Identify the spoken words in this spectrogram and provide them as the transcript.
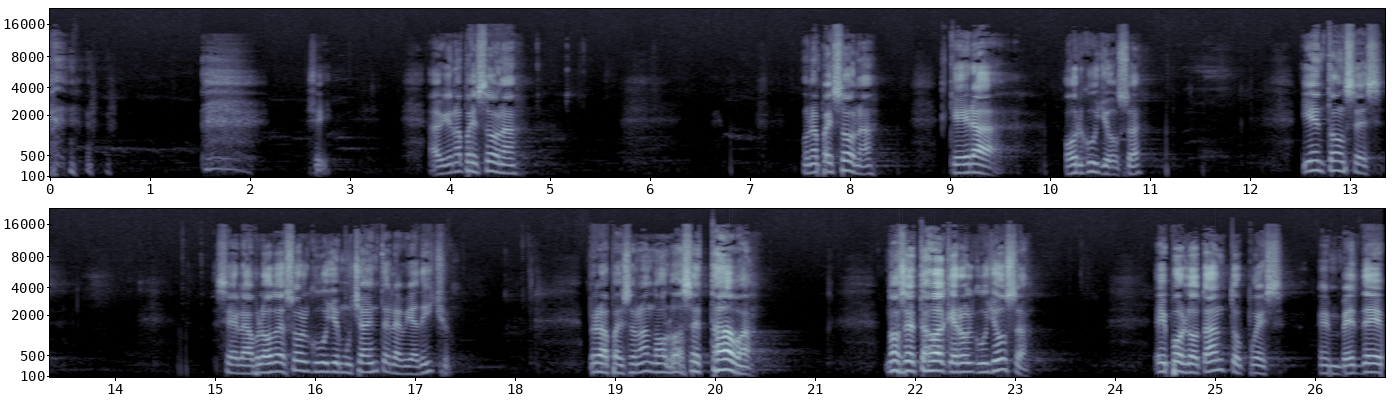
sí, había una persona, una persona que era orgullosa, y entonces se le habló de su orgullo y mucha gente le había dicho. Pero la persona no lo aceptaba. No aceptaba que era orgullosa. Y por lo tanto, pues, en vez de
